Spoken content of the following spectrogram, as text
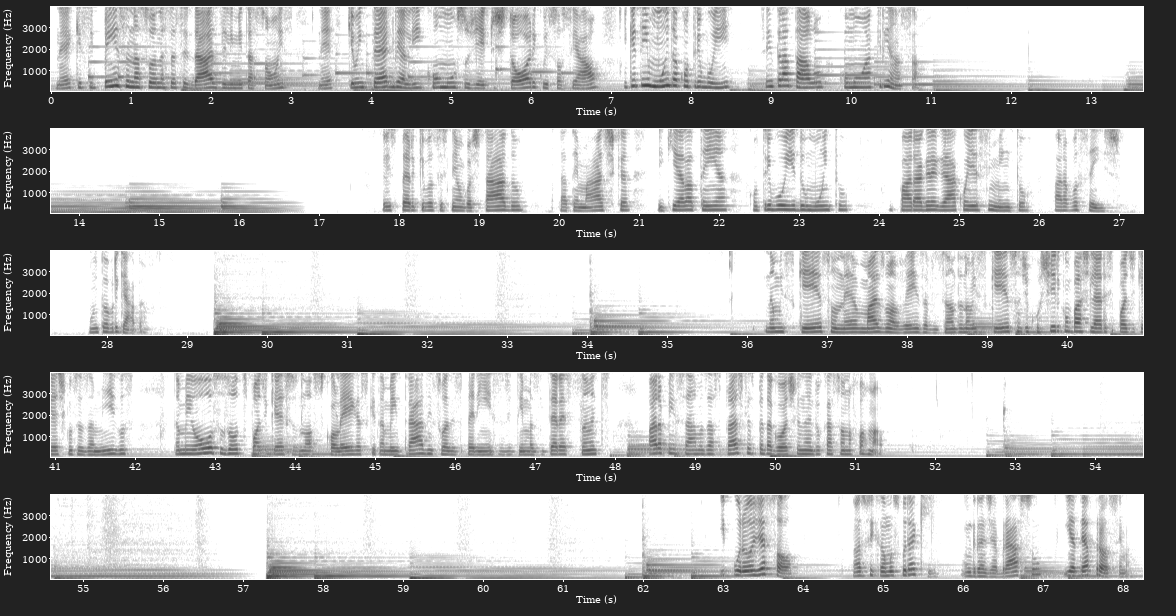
né, que se pense nas suas necessidades e limitações, né, que eu integre ali como um sujeito histórico e social e que tem muito a contribuir sem tratá-lo como uma criança. Eu espero que vocês tenham gostado da temática e que ela tenha contribuído muito para agregar conhecimento para vocês. Muito obrigada. Não esqueçam, né, mais uma vez avisando, não esqueçam de curtir e compartilhar esse podcast com seus amigos. Também ouça os outros podcasts dos nossos colegas que também trazem suas experiências e temas interessantes para pensarmos as práticas pedagógicas na educação não formal. E por hoje é só. Nós ficamos por aqui. Um grande abraço e até a próxima!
